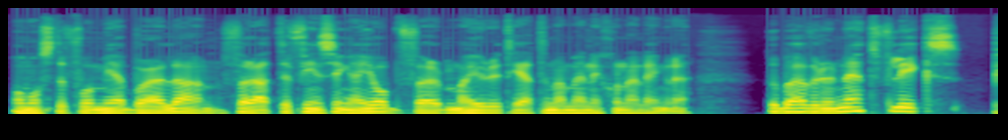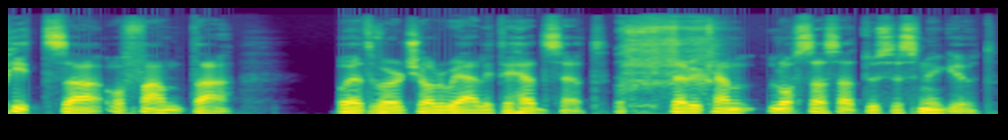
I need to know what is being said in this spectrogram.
och måste få medborgarlön för att det finns inga jobb för majoriteten av människorna längre. Då behöver du Netflix, pizza och Fanta och ett virtual reality headset där du kan låtsas att du ser snygg ut.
